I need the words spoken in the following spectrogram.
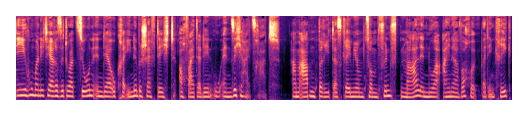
Die humanitäre Situation in der Ukraine beschäftigt auch weiter den UN-Sicherheitsrat. Am Abend beriet das Gremium zum fünften Mal in nur einer Woche über den Krieg.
